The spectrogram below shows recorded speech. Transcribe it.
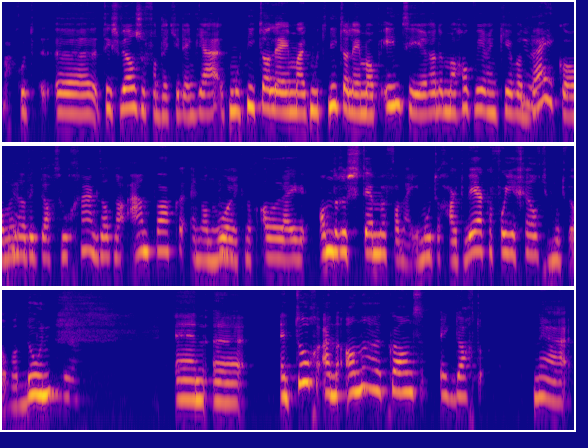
Maar goed, eh, het is wel zo van dat je denkt, ja, het moet niet alleen maar, ik moet niet alleen maar op interen, er mag ook weer een keer wat bij komen. En dat ik dacht, hoe ga ik dat nou aanpakken? En dan hoor ik nog allerlei andere stemmen van, nou, je moet toch hard werken voor je geld, je moet wel wat doen. Ja. En, eh, en toch aan de andere kant, ik dacht, nou ja,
